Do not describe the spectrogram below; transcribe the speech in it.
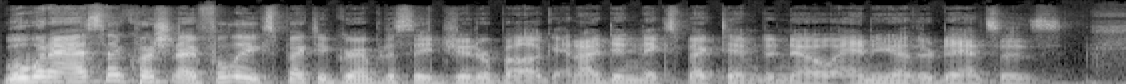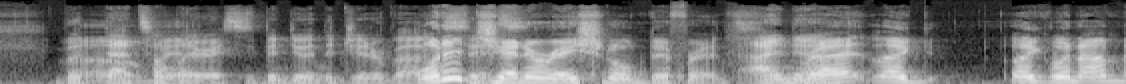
Well, when I asked that question, I fully expected Grandpa to say jitterbug, and I didn't expect him to know any other dances. But Oh, that's man. hilarious. He's been doing the jitterbug. What a since- generational difference. I know. Right? Like like when I'm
